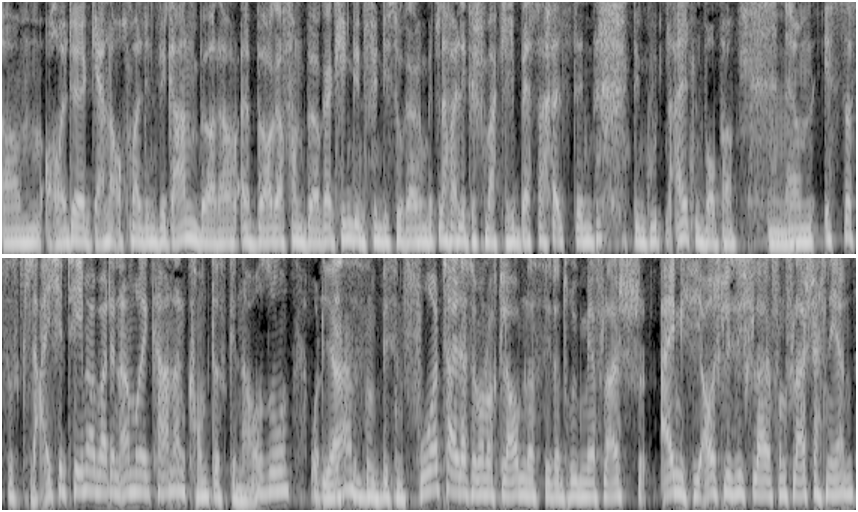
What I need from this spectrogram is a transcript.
Ähm, heute gerne auch mal den veganen Burger, äh, Burger von Burger King. Den finde ich sogar mittlerweile geschmacklich besser als den, den guten alten Whopper. Mhm. Ähm, ist das das gleiche Thema bei den Amerikanern? Kommt das genauso? Oder ja. ist es ein bisschen Vorteil, dass wir immer noch glauben, dass sie da drüben mehr Fleisch, eigentlich sich ausschließlich von Fleisch ernähren?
